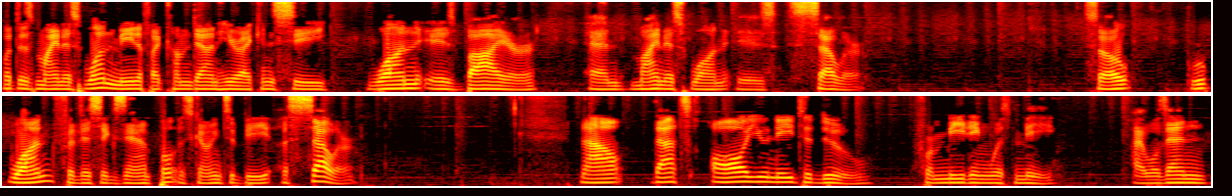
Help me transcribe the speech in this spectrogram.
What does minus one mean? If I come down here, I can see one is buyer and minus one is seller. So group one for this example is going to be a seller. Now, that's all you need to do for meeting with me. I will then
